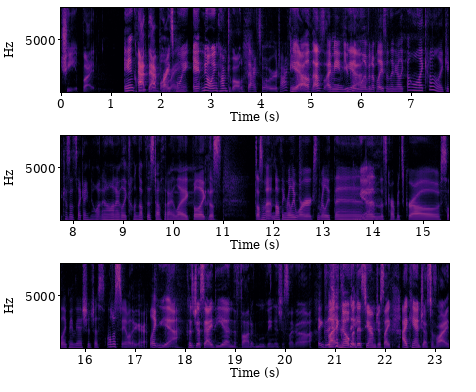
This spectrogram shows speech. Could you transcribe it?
cheap, but and at that price right? point, and no, uncomfortable. Back to what we were talking Yeah. about. That's, I mean, you Yeah. can live in a place and then you're like, oh, well, I kind of like it because it's like I know it now, and I've like hung up the stuff that I like, but like this doesn't, nothing really works, and really thin, Yeah. and this carpet's gross. So like maybe I should just, I'll just stay another year. Like, Yeah, because just the idea and the thought of moving is just like, uh. But no, but this year I'm just like, I can't justify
